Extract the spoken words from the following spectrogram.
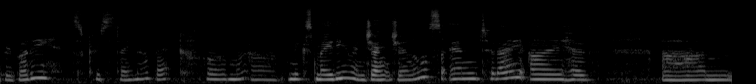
everybody, it's Christina back from uh, Mixed Media and Junk Journals and today I have um,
